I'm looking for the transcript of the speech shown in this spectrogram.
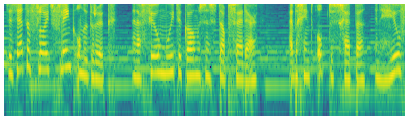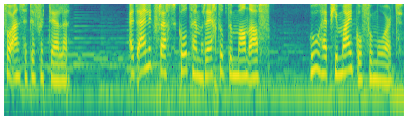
Ze zetten Floyd flink onder druk en na veel moeite komen ze een stap verder. Hij begint op te scheppen en heel veel aan ze te vertellen. Uiteindelijk vraagt Scott hem recht op de man af: Hoe heb je Michael vermoord?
